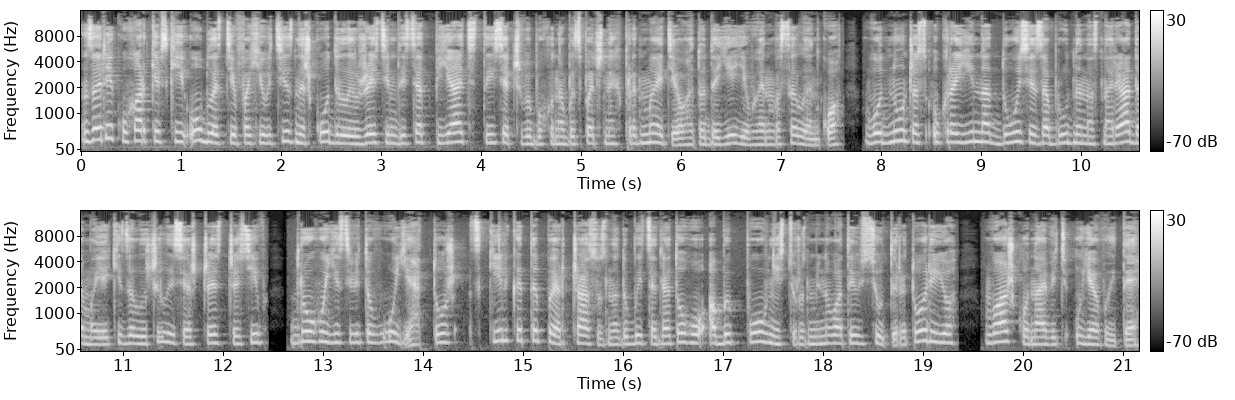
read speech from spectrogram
За рік у Харківській області фахівці знешкодили вже 75 тисяч вибухонебезпечних предметів, додає Євген Василенко. Водночас Україна досі забруднена снарядами, які залишилися ще з часів Другої світової. Тож скільки тепер часу знадобиться для того, аби повністю розмінувати всю територію, важко навіть уявити.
